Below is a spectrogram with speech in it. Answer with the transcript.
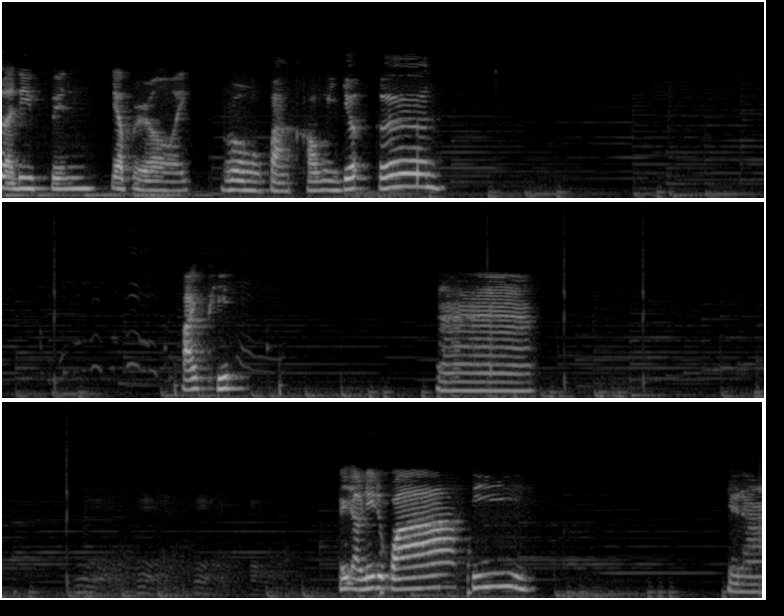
อดีเฟนเรียบร้อยโอ้ฝั่งเขามีเยอะเกินไปพิษอ่า ฮ้ยเอานี้ดีกว่าดีเดี๋ยวนะ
